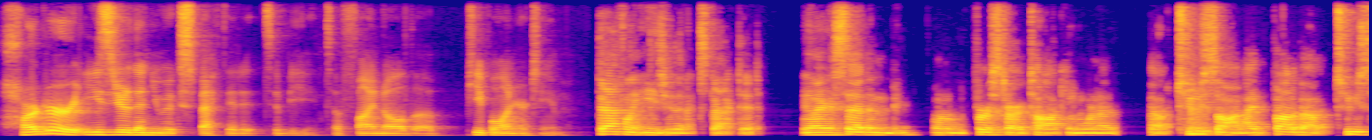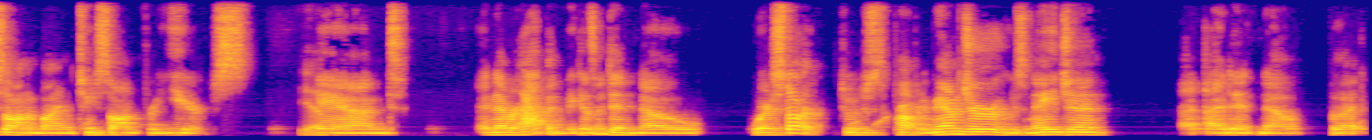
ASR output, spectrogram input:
harder or easier than you expected it to be to find all the people on your team? Definitely easier than expected. You know, like I said, in, when we first started talking, when I, about Tucson, I thought about Tucson and buying Tucson for years. Yeah. And it never happened because I didn't know where to start. Who's the property manager? Who's an agent? I, I didn't know. But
